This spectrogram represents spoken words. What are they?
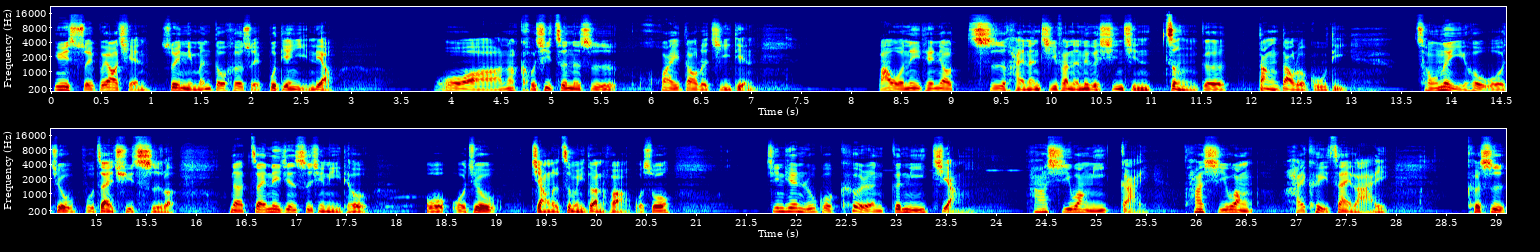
因为水不要钱，所以你们都喝水不点饮料。”哇，那口气真的是坏到了极点，把我那天要吃海南鸡饭的那个心情整个荡到了谷底。从那以后，我就不再去吃了。那在那件事情里头，我我就。讲了这么一段话，我说：今天如果客人跟你讲，他希望你改，他希望还可以再来，可是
